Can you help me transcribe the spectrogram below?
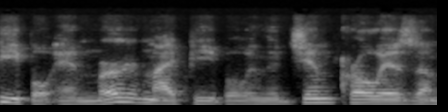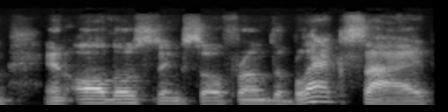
people and murdered my people in the Jim Crowism and all those things. So, from the black side,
